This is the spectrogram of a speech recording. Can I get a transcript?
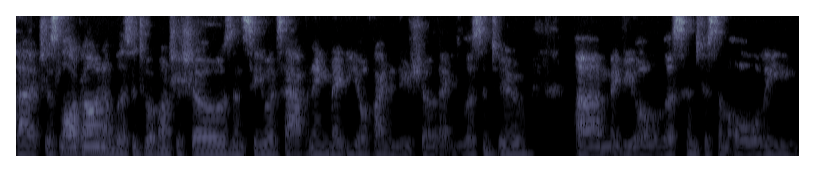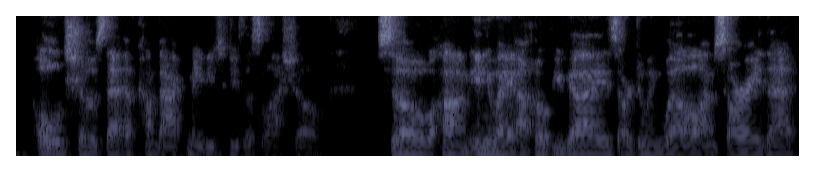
uh, just log on and listen to a bunch of shows and see what's happening. Maybe you'll find a new show that you listen to. Um, maybe you'll listen to some oldie old shows that have come back maybe to do this last show. So um, anyway, I hope you guys are doing well. I'm sorry that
